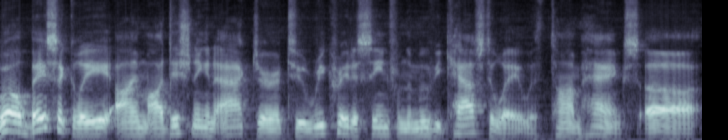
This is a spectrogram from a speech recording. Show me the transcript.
Well, basically, I'm auditioning an actor to recreate a scene from the movie Castaway with Tom Hanks uh,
